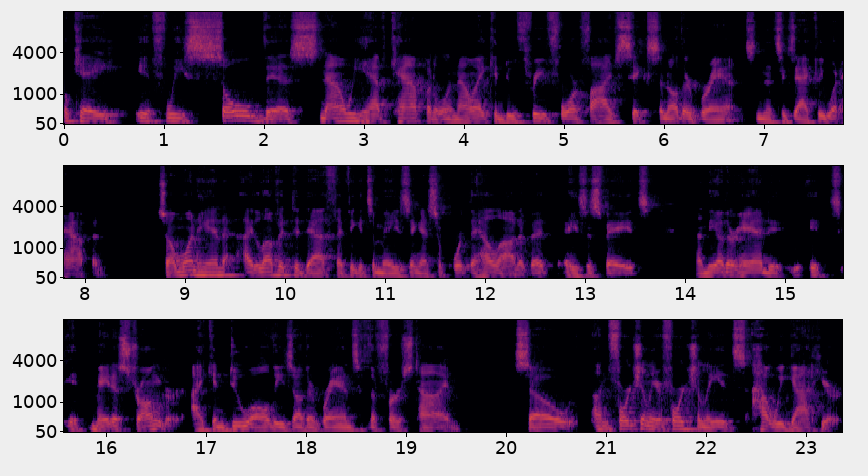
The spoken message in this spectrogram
okay, if we sold this, now we have capital and now I can do three, four, five, six, and other brands. And that's exactly what happened. So, on one hand, I love it to death. I think it's amazing. I support the hell out of it, Ace of Spades. On the other hand, it, it, it made us stronger. I can do all these other brands for the first time. So, unfortunately or fortunately, it's how we got here.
